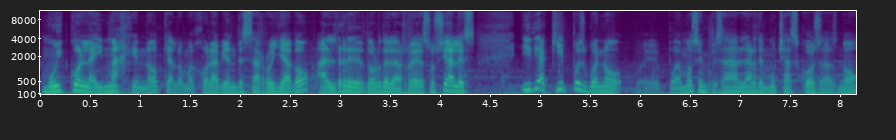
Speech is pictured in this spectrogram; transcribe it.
muy con la imagen ¿no? que a lo mejor habían desarrollado alrededor de las redes sociales y de aquí pues bueno eh, podemos empezar a hablar de muchas cosas ¿no?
